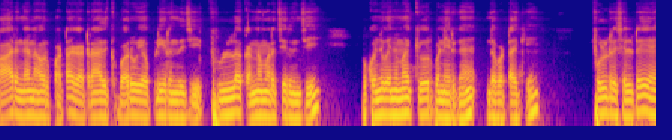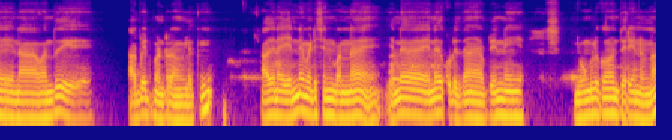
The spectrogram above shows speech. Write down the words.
பாருங்கள் நான் ஒரு பட்டா காட்டுறேன். அதுக்கு பருவு எப்படி இருந்துச்சு? ஃபுல்லாக கண்ணை மறைச்சி இருந்துச்சு. இப்போ கொஞ்சம் கொஞ்சமாக க்யூர் பண்ணியிருக்கேன் இந்த பட்டாக்கு. ஃபுல் ரிசல்ட்டு நான் வந்து அப்டேட் பண்ணுறேன் உங்களுக்கு. அது நான் என்ன மெடிசன் பண்ணேன்? என்ன என்ன கொடுத்தேன்? அப்படின்னு உங்களுக்கும் தெரியணும்னா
